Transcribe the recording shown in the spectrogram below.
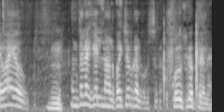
ఏమాయో ఇంతలోకి వెళ్ళి నాలుగు పచ్చిమిరకాయలు కోసురా కోసుకొస్తానే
